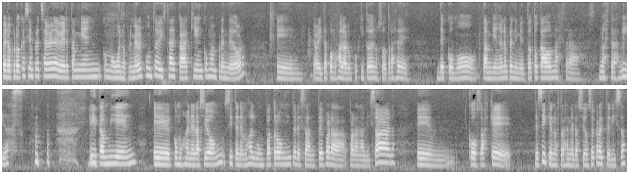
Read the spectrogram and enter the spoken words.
Pero creo que siempre es chévere ver también como, bueno, primero el punto de vista de cada quien como emprendedor. Eh, ahorita podemos hablar un poquito de nosotras, de, de cómo también el emprendimiento ha tocado nuestras, nuestras vidas. y también eh, como generación, si tenemos algún patrón interesante para, para analizar, eh, cosas que, que sí, que nuestra generación se caracteriza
